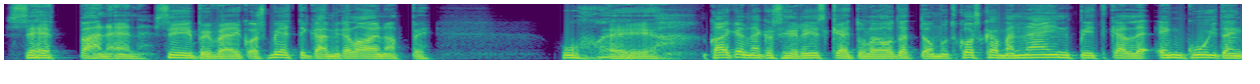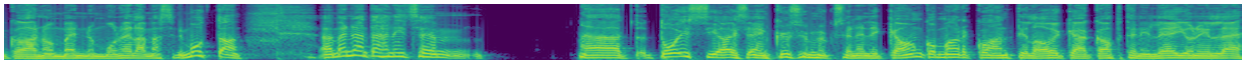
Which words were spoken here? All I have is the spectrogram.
Seppänen, siipiveikoissa. Miettikää mikä lainappi. Uh, ei. Kaiken näköisiä riskejä tulee otettua, mutta koska mä näin pitkälle en kuitenkaan ole mennyt mun elämässäni. Mutta mennään tähän itse toissijaiseen kysymykseen, eli onko Marko Anttila oikea kapteeni Leijonille?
